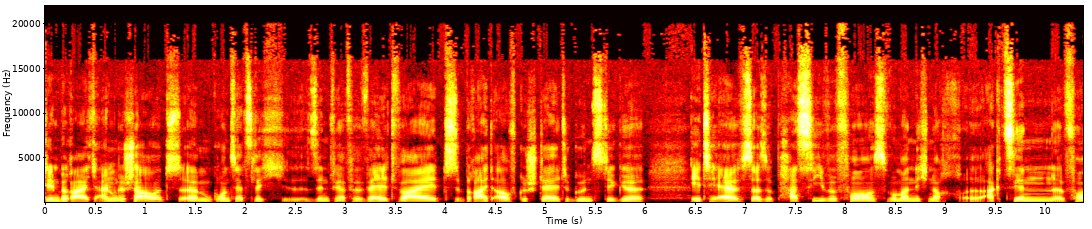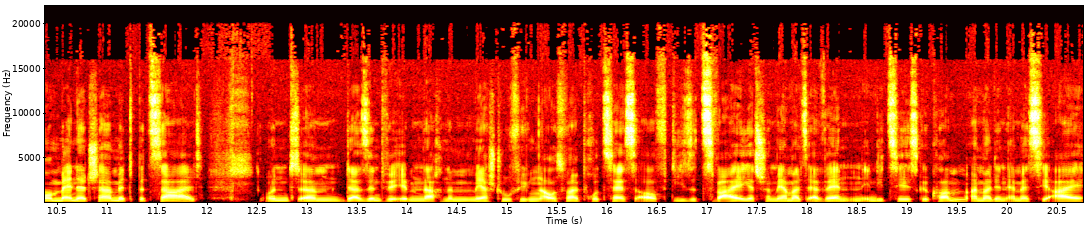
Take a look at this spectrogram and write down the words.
den Bereich angeschaut. Ähm, grundsätzlich sind wir für weltweit breit aufgestellte, günstige ETFs, also passive Fonds, wo man nicht noch äh, Aktienfondsmanager mitbezahlt. Und ähm, da sind wir eben nach einem mehrstufigen Auswahlprozess auf diese zwei jetzt schon mehrmals erwähnten Indizes gekommen. Einmal den MSCI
